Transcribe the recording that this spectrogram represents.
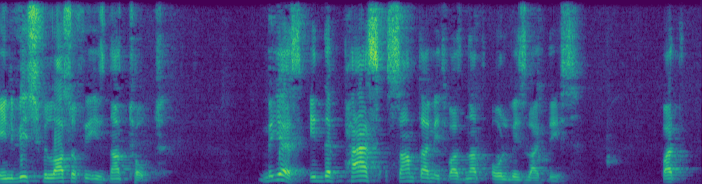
in which philosophy is not taught. But yes, in the past, sometimes it was not always like this. But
